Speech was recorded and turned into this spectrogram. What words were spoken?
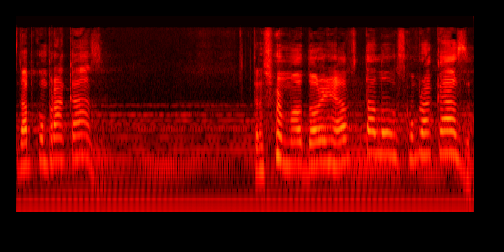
dá para comprar uma casa. Transformar o dólar em real, está louco, comprar uma casa.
